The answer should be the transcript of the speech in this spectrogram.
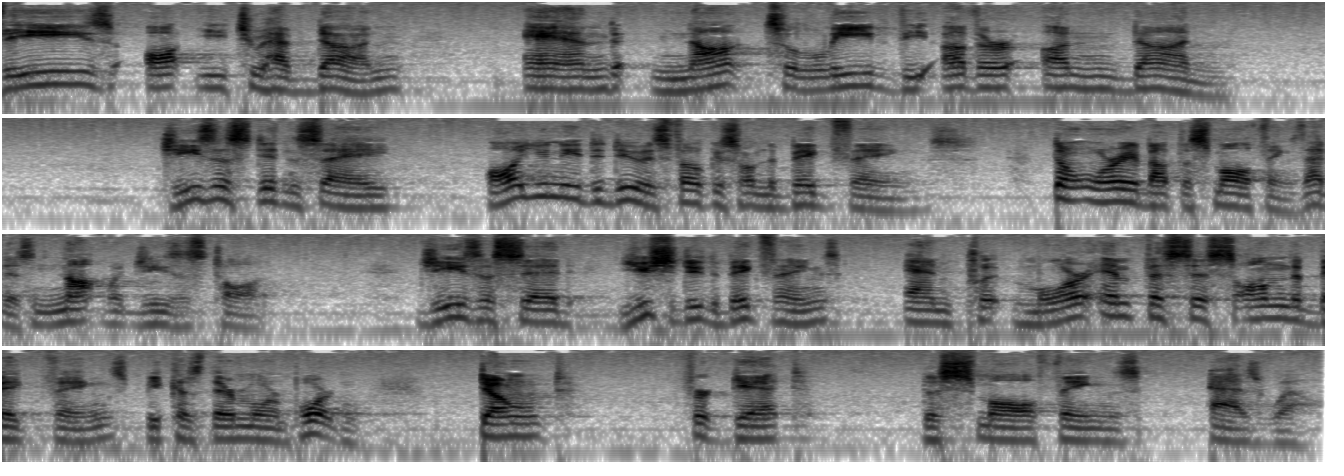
These ought ye to have done, and not to leave the other undone. Jesus didn't say, all you need to do is focus on the big things. Don't worry about the small things. That is not what Jesus taught. Jesus said, You should do the big things and put more emphasis on the big things because they're more important. Don't forget the small things as well.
